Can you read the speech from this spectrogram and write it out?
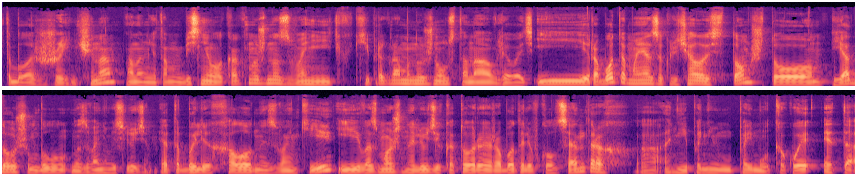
Это была женщина. Она мне там объяснила, как нужно звонить, какие программы нужно устанавливать. И работа моя заключалась в том, что я должен был названивать людям. Это были холодные звонки, и, возможно, люди, которые работали в колл-центрах, э, они поймут, какой это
